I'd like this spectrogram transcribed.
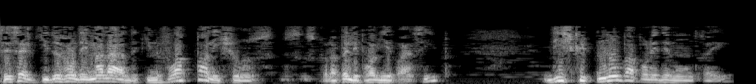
c'est celle qui, devant des malades qui ne voient pas les choses, ce qu'on appelle les premiers principes, discute non pas pour les démontrer,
